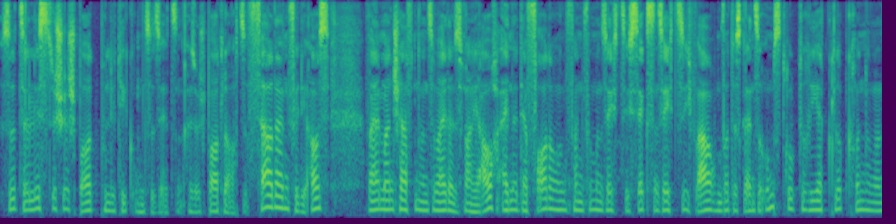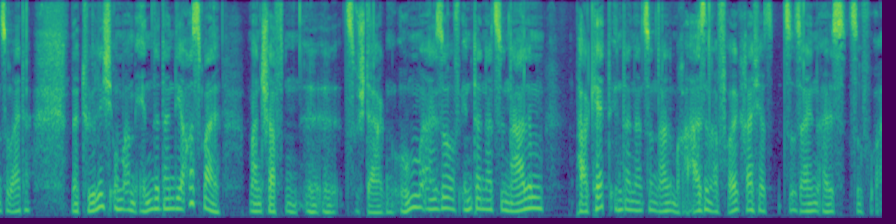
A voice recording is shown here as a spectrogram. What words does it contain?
sozialistische Sportpolitik umzusetzen. Also Sportler auch zu fördern für die Auswahlmannschaften und so weiter. Das war ja auch eine der Forderungen von 65, 66. Warum wird das Ganze umstrukturiert, Clubgründung und so weiter? Natürlich, um am Ende dann die Auswahlmannschaften äh, äh zu stärken, um also auf internationalem Parkett, internationalem Rasen erfolgreicher zu sein als zuvor.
